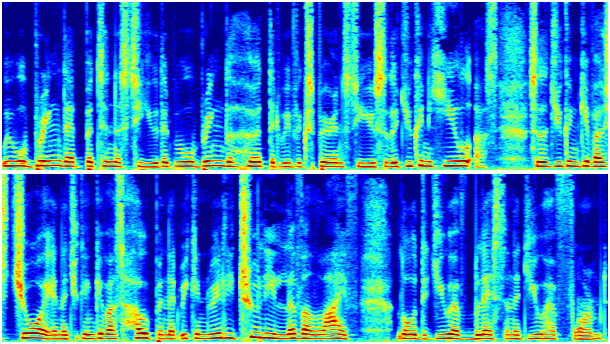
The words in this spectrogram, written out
we will bring that bitterness to you, that we will bring the hurt that we've experienced to you so that you can heal us, so that you can give us joy and that you can give us hope and that we can really truly live a life Lord, that you have blessed and that you have formed.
